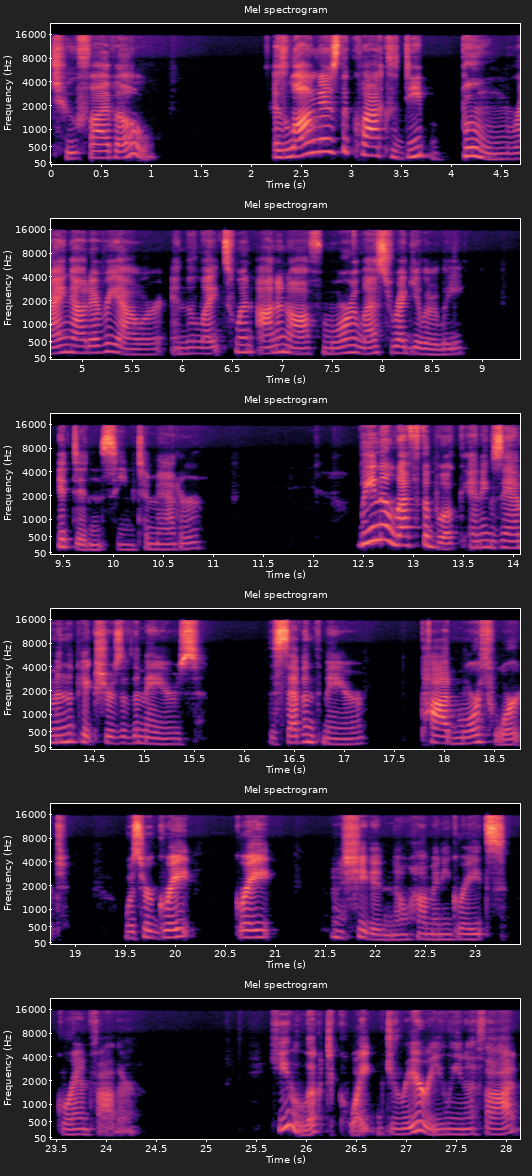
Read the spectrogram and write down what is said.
250. As long as the clock's deep boom rang out every hour and the lights went on and off more or less regularly, it didn't seem to matter. Lena left the book and examined the pictures of the mayors. The seventh mayor, Pod Morthwart, was her great, great, she didn't know how many greats, grandfather. He looked quite dreary, Lena thought.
